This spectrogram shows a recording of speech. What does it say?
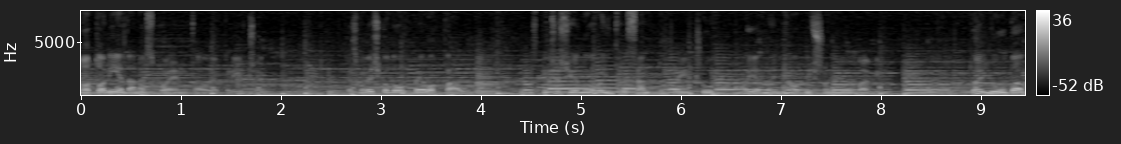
No to nije danas poenta ove priče. Kad smo već kod ovog belog pauna, ispričat ću jednu vrlo interesantnu priču o jednoj neobičnoj ljubavi. To je ljubav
